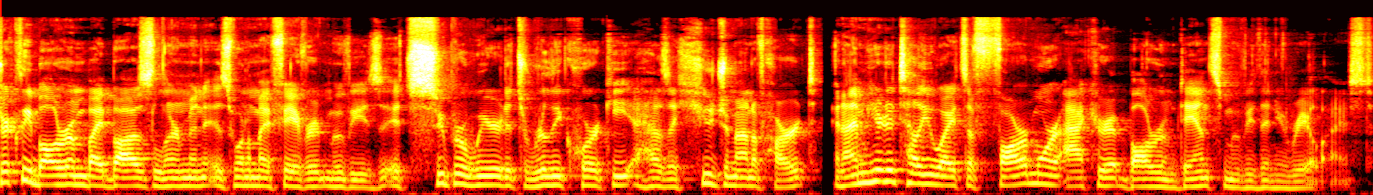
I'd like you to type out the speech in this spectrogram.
Strictly Ballroom by Baz Luhrmann is one of my favorite movies. It's super weird, it's really quirky, it has a huge amount of heart, and I'm here to tell you why it's a far more accurate ballroom dance movie than you realized.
